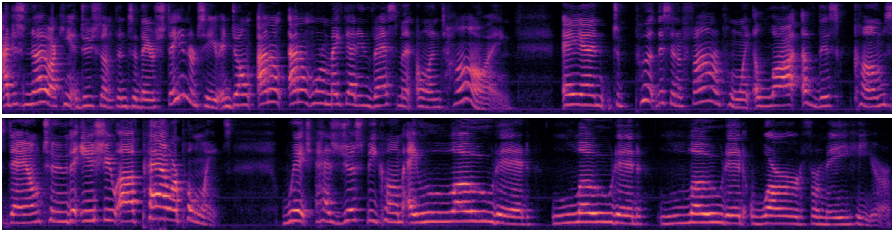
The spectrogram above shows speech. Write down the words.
I just know I can't do something to their standards here, and don't I don't I don't want to make that investment on time. And to put this in a finer point, a lot of this comes down to the issue of PowerPoints which has just become a loaded, loaded, loaded word for me here.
